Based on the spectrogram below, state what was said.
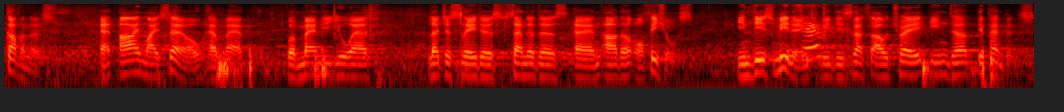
governors, and I myself have met with many U.S. legislators, senators, and other officials. In these meetings, Sir? we discuss our trade interdependence,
